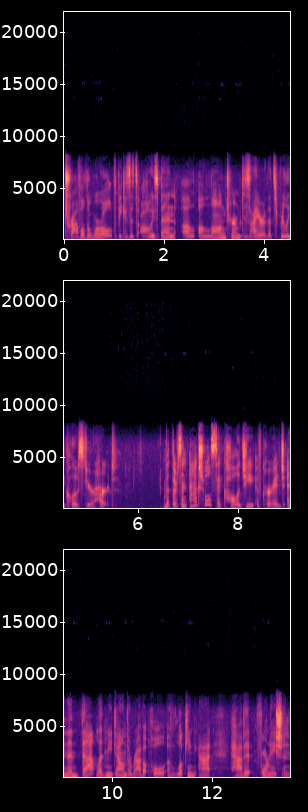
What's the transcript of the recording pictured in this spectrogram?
travel the world because it's always been a, a long term desire that's really close to your heart. But there's an actual psychology of courage, and then that led me down the rabbit hole of looking at habit formation.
